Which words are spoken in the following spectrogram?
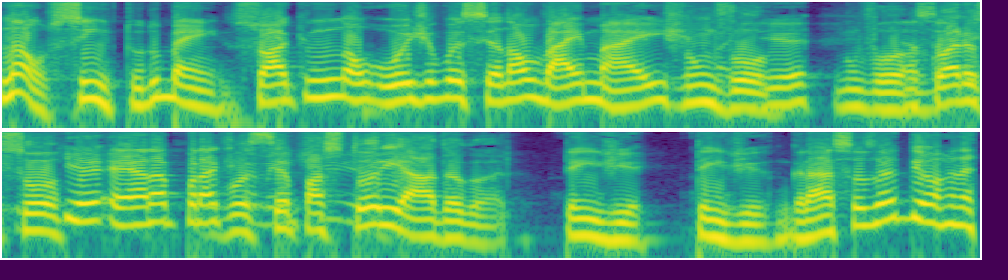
Não, sim, tudo bem. Só que não, hoje você não vai mais. Não vou. Não vou. Agora eu sou. Que era praticamente. Você pastoreado agora. Entendi. Entendi. Graças a Deus, né?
